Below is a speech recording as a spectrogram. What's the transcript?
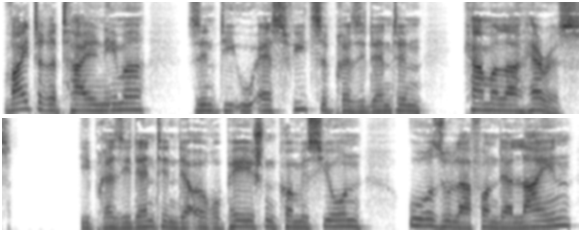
Weitere Teilnehmer sind die US-Vizepräsidentin Kamala Harris, die Präsidentin der Europäischen Kommission Ursula von der Leyen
